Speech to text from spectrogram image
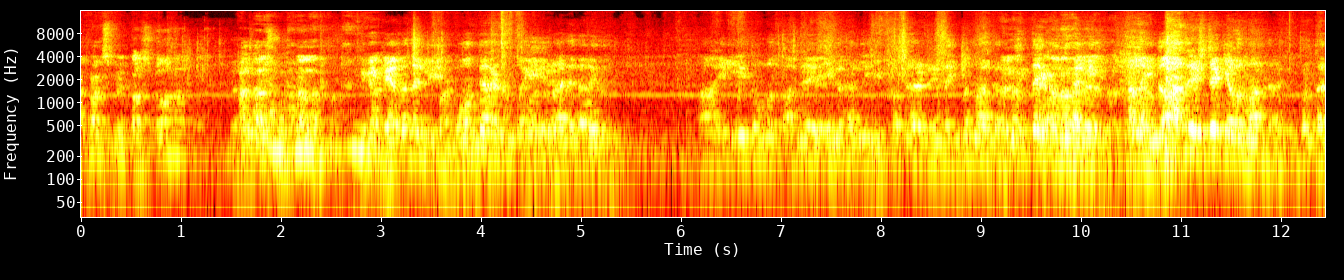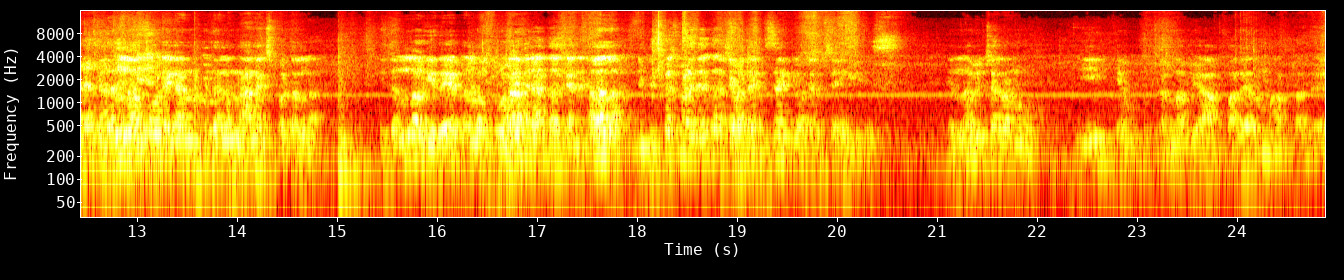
ಅಪ್ರಾಕ್ಸಿಮೇಟ್ ಪರ್ ಸ್ಟೋನ್ ಅಲ್ಲ ಸ್ಟೋನ್ ಅಲ್ಲ ಈಗ ಕೇರಳದಲ್ಲಿ ಮೂವತ್ತೆರಡು ರೂಪಾಯಿ ರಾಜ್ಯದ ಇರುದು ಆ, ಇಲ್ಲಿ ತೊಂಬತ್ತು ಅಂದ್ರೆ ಈಗ ಅಲ್ಲಿ ಇಪ್ಪತ್ತೆರಡರಿಂದ ಇಪ್ಪತ್ನಾಲ್ಕರಲ್ಲಿ ಸಿಗ್ತಾ ಇತ್ತು ಅಲ್ಲ ಇದು. ಆದ್ರೆ ಎಷ್ಟಕ್ಕೆ ಅವ್ರು ಮಾಡ್ತಾರೆ ಕೊಡ್ತಾರೆ ಅಂತ ಇದೆಲ್ಲ ಕೂಡ ಈಗ ಇದೆಲ್ಲ ನಾನು ಎಕ್ಸ್ಪರ್ಟ್ ಅಲ್ಲ. ಇದೆಲ್ಲ ಈ ರೇಟ್ ಎಲ್ಲ ಕೂಡ ಅಲ್ಲಲ್ಲ. ನೀವು ಡಿಸ್ಕಸ್ ಮಾಡಿದ್ರೆ. Exactly what I'm saying is ಎಲ್ಲ ವಿಚಾರನು ಈ ಕೆಂಪು ಕಲ್ಲ ವ್ಯಾಪಾರ ಯಾರು ಮಾಡ್ತಾರೆ.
